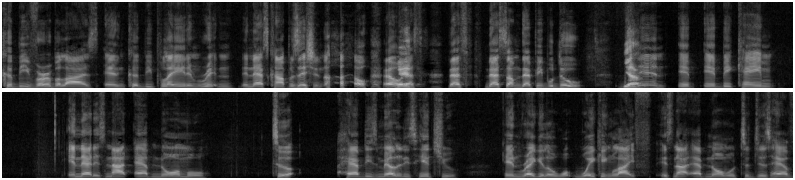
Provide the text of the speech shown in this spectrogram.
could be verbalized and could be played and written, and that's composition. oh, oh yeah. that's that's that's something that people do. Yeah. Then it it became, in that it's not abnormal to have these melodies hit you in regular waking life. It's not abnormal to just have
